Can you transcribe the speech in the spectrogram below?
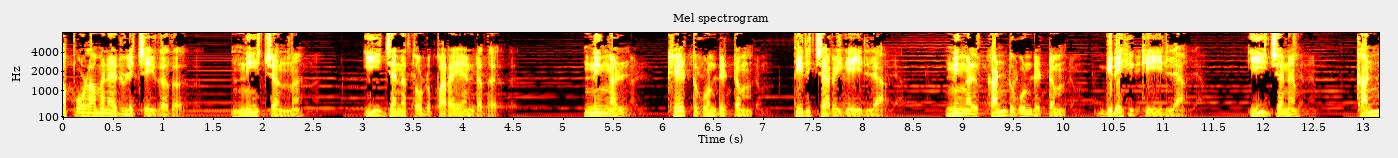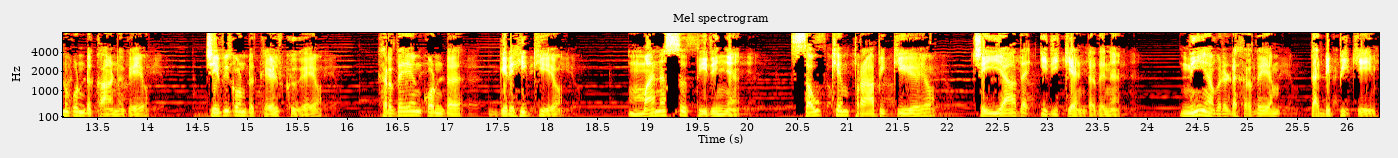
അപ്പോൾ അവൻ അരുളി ചെയ്തത് നീ ചെന്ന് ഈ ജനത്തോട് പറയേണ്ടത് നിങ്ങൾ കേട്ടുകൊണ്ടിട്ടും തിരിച്ചറിയുകയില്ല. നിങ്ങൾ കണ്ടുകൊണ്ടിട്ടും ഗ്രഹിക്കയില്ല. ഈ ജനം കണ്ണുകൊണ്ട് കാണുകയോ ചെവി കൊണ്ട് കേൾക്കുകയോ ഹൃദയം കൊണ്ട് ഗ്രഹിക്കുകയോ മനസ്സ് തിരിഞ്ഞ് സൗഖ്യം പ്രാപിക്കുകയോ ചെയ്യാതെ ഇരിക്കേണ്ടതിന് നീ അവരുടെ ഹൃദയം തടിപ്പിക്കുകയും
